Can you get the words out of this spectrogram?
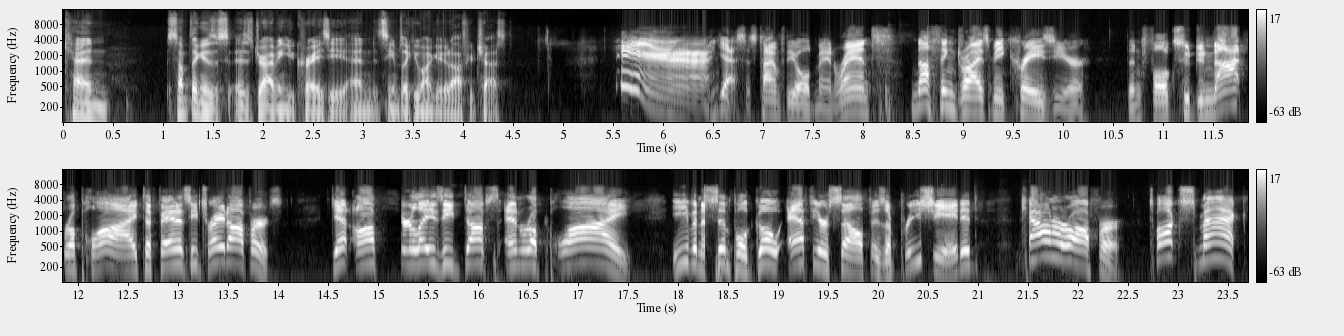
Ken, something is is driving you crazy, and it seems like you want to get it off your chest. Yes, it's time for the old man rant. Nothing drives me crazier than folks who do not reply to fantasy trade offers. Get off your lazy duffs and reply. Even a simple go F yourself is appreciated counteroffer. Talk smack.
